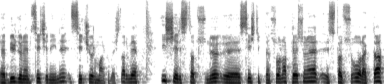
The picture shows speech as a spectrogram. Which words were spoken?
bir dönem seçeneğini seçiyorum arkadaşlar ve iş yeri statüsünü e, seçtikten sonra personel e, statüsü olarak da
